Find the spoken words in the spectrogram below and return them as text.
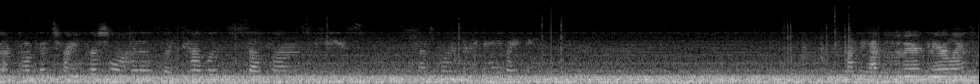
back pockets for any personal items like tablets, cell phones, keys, passports, anything you might need. On behalf of American Airlines,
